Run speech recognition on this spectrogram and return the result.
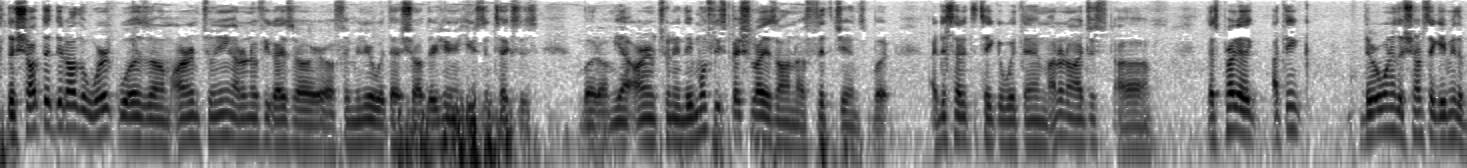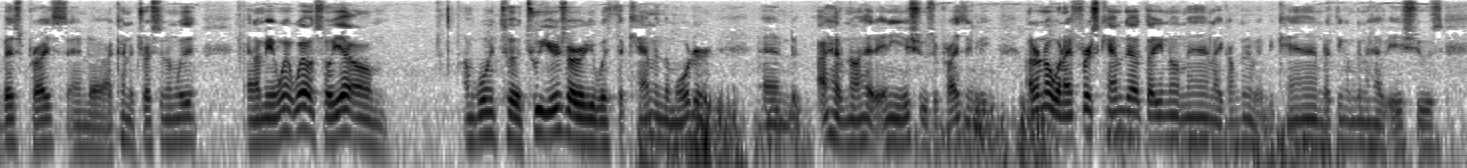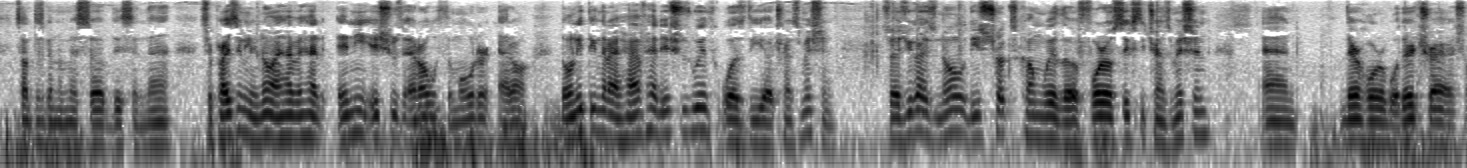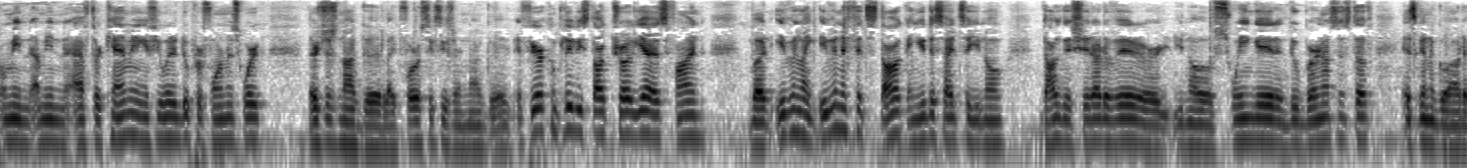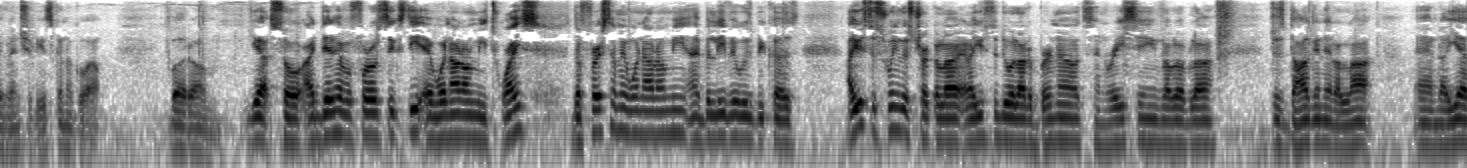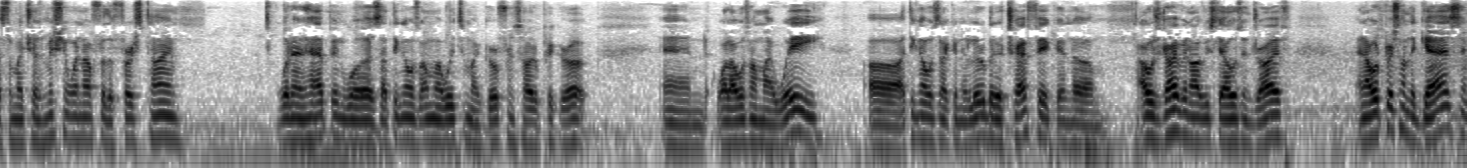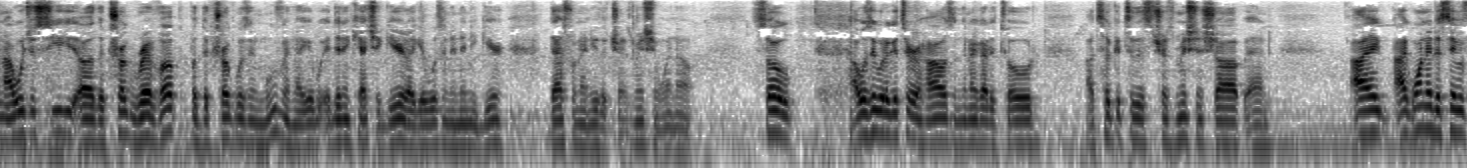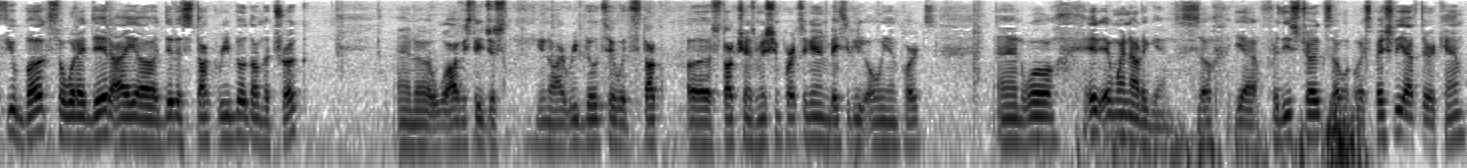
the shop that did all the work was um, RM Tuning. I don't know if you guys are uh, familiar with that shop. They're here in Houston, Texas. But um, yeah, RM Tuning. They mostly specialize on uh, fifth gens, but I decided to take it with them. I don't know. I just uh, that's probably like I think they were one of the shops that gave me the best price, and uh, I kind of trusted them with it. And I mean, it went well. So yeah, um, I'm going to two years already with the cam and the motor, and I have not had any issues. Surprisingly, I don't know. When I first cammed out, I thought, you know, man, like I'm gonna be cammed. I think I'm gonna have issues. Something's gonna mess up, this and that. Surprisingly, no, I haven't had any issues at all with the motor at all. The only thing that I have had issues with was the uh, transmission. So as you guys know, these trucks come with a 4060 transmission, and they're horrible. They're trash. I mean, I mean, after camming, if you want to do performance work they're just not good. Like 460s are not good. If you're a completely stock truck, yeah, it's fine. But even like even if it's stock and you decide to, you know, dog the shit out of it or, you know, swing it and do burnouts and stuff, it's gonna go out eventually. It's gonna go out. But um yeah, so I did have a 4060. It went out on me twice. The first time it went out on me, I believe it was because I used to swing this truck a lot and I used to do a lot of burnouts and racing, blah blah blah. Just dogging it a lot. And uh, yeah, so my transmission went out for the first time what had happened was I think I was on my way to my girlfriend's house to pick her up. And while I was on my way, uh, I think I was like in a little bit of traffic and um, I was driving, obviously I was in drive. And I would press on the gas and I would just see uh, the truck rev up, but the truck wasn't moving. Like it, it didn't catch a gear, like it wasn't in any gear. That's when I knew the transmission went out. So I was able to get to her house and then I got it towed. I took it to this transmission shop and I I wanted to save a few bucks. So what I did, I uh, did a stock rebuild on the truck. And uh, well obviously just you know i rebuilt it with stock uh, stock transmission parts again basically oem parts. And well it, it went out again. So yeah for these trucks especially after a cam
